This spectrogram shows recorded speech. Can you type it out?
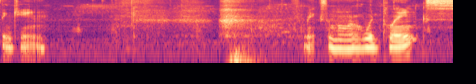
Thinking. Let's make some more wood planks.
